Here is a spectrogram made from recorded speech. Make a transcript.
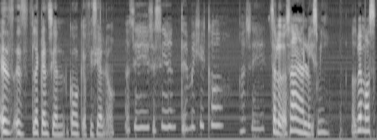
Es, es la canción como que oficial, ¿no? Así se siente México. Así. Saludos a Luismi. Nos vemos.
